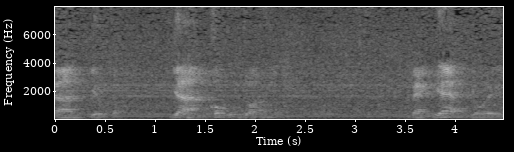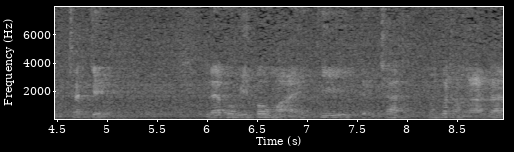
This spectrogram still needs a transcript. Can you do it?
การเกี่ยวกับยางครบวงจรทั้งหมดแบ่งแยกโดยชัดเจน แล้วก็มีเป้าหมายที่เด่นชัด มันก็ทำงานได้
